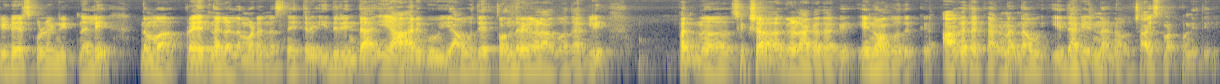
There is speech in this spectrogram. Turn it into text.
ಈಡೇರಿಸ್ಕೊಳ್ಳೋ ನಿಟ್ಟಿನಲ್ಲಿ ನಮ್ಮ ಪ್ರಯತ್ನಗಳನ್ನ ಮಾಡೋಣ ಸ್ನೇಹಿತರೆ. ಇದರಿಂದ ಯಾರಿಗೂ ಯಾವುದೇ ತೊಂದರೆಗಳಾಗೋದಾಗಲಿ, ಪನ್ ಶಿಕ್ಷಾಗಳಾಗೋದಾಗಲಿ ಏನೂ ಆಗೋದಕ್ಕೆ ಆಗದ ಕಾರಣ ನಾವು ಈ ದಾರಿಯನ್ನು ನಾವು ಚಾಯ್ಸ್ ಮಾಡ್ಕೊಂಡಿದ್ದೀವಿ.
